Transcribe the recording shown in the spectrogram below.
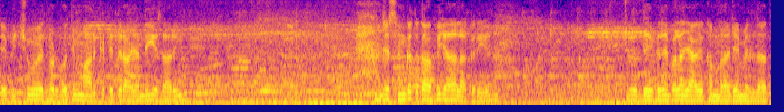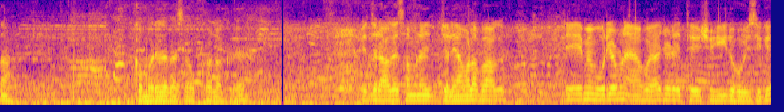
ਤੇ ਪਿੱਛੋਂ ਇਹ ਥੋੜੀ ਬਹੁਤੀ ਮਾਰਕੀਟ ਇੱਧਰ ਆ ਜਾਂਦੀ ਹੈ ਸਾਰੀ। ਅਜੇ ਸੰਗਤ ਕਾਫੀ ਜ਼ਿਆਦਾ ਲੱਗ ਰਹੀ ਹੈ। ਚਲੋ ਦੇਖਦੇ ਹਾਂ, ਪਹਿਲਾਂ ਜਾ ਕੇ ਕਮਰਾ ਜੇ ਮਿਲਦਾ ਤਾਂ। ਕਮਰੇ ਦਾ ਵੈਸਾ ਔਖਾ ਲੱਗ ਰਿਹਾ ਇੱਧਰ ਆ ਗਏ ਸਾਹਮਣੇ ਜਲਿਆਂਵਾਲਾ ਬਾਗ ਤੇ ਇਹ ਮੈਮੋਰੀਅਲ ਬਣਾਇਆ ਹੋਇਆ ਜਿਹੜੇ ਇੱਥੇ ਸ਼ਹੀਦ ਹੋਏ ਸੀਗੇ।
